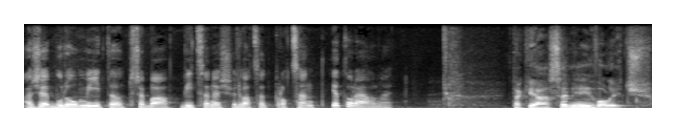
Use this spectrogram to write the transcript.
a že budou mít třeba více než 20 Je to reálné? Tak já jsem jejich volič.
